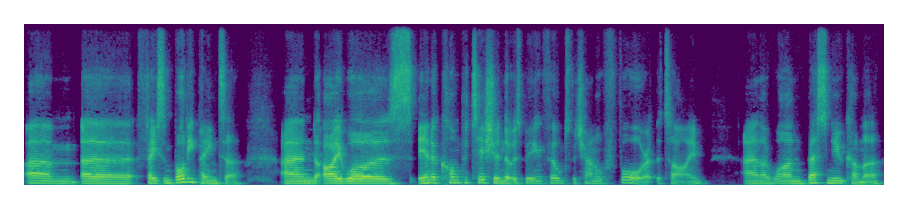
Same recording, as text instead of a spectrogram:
um, a face and body painter. And mm. I was in a competition that was being filmed for Channel 4 at the time. And I won Best Newcomer.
